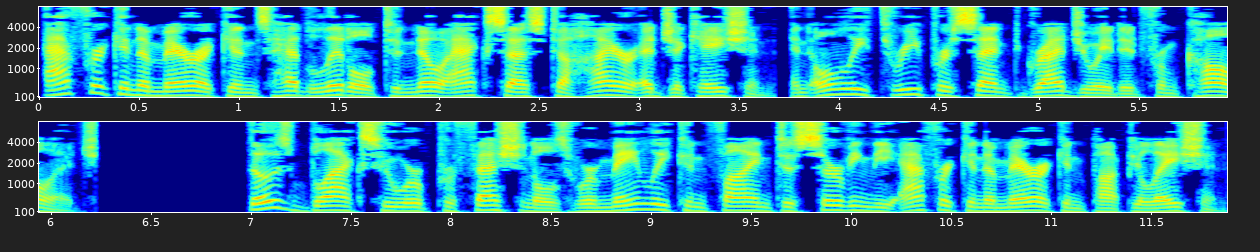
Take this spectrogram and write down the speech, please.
African Americans had little to no access to higher education, and only 3% graduated from college. Those blacks who were professionals were mainly confined to serving the African American population.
